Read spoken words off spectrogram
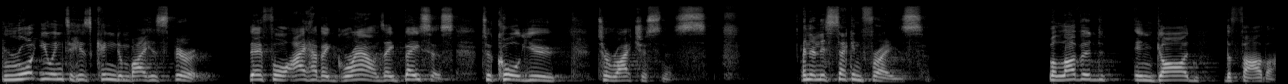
brought you into his kingdom by his Spirit. Therefore, I have a grounds, a basis to call you to righteousness. And then this second phrase, beloved in God the Father.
